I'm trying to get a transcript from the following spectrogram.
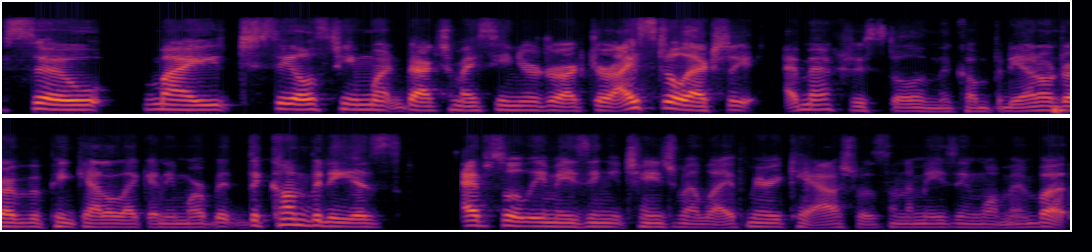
So my sales team went back to my senior director. I still actually, I'm actually still in the company. I don't drive a pink Cadillac anymore, but the company is absolutely amazing. It changed my life. Mary Kay Ash was an amazing woman, but,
